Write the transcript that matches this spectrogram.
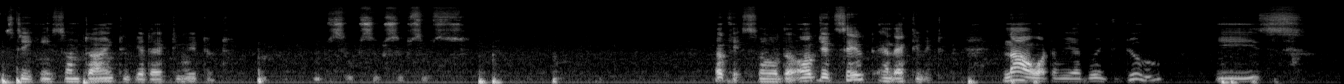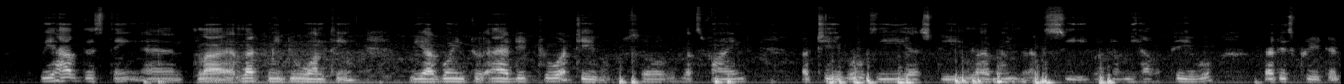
It's taking some time to get activated okay so the object saved and activated. Now what we are going to do is we have this thing and let me do one thing. We are going to add it to a table. So let's find a table zst11 let's see whether we have a table that is created.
